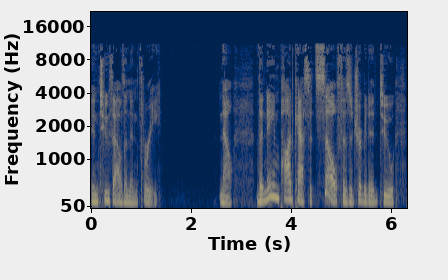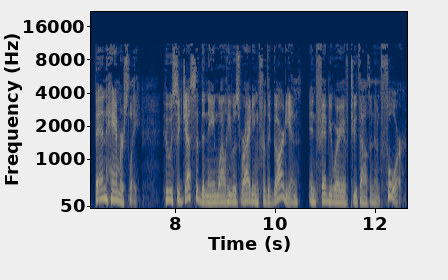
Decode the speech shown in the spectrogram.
in 2003. Now, the name podcast itself is attributed to Ben Hammersley, who suggested the name while he was writing for The Guardian in February of 2004.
